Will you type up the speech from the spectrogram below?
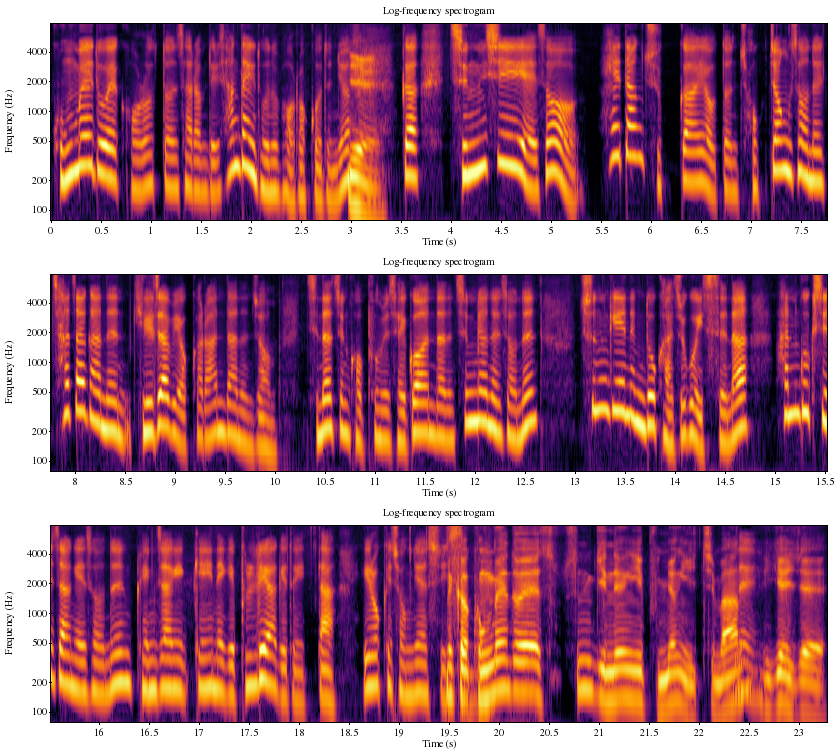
공매도에 걸었던 사람들이 상당히 돈을 벌었거든요. 예. 그러니까 증시에서 해당 주가의 어떤 적정선을 찾아가는 길잡이 역할을 한다는 점, 지나친 거품을 제거한다는 측면에서는 순기능도 가지고 있으나 한국 시장에서는 굉장히 개인에게 불리하게 돼 있다. 이렇게 정리할 수 그러니까 있습니다. 공매도의 순기능이 분명히 있지만 네. 이게 이제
